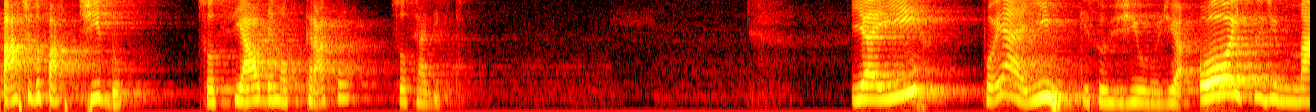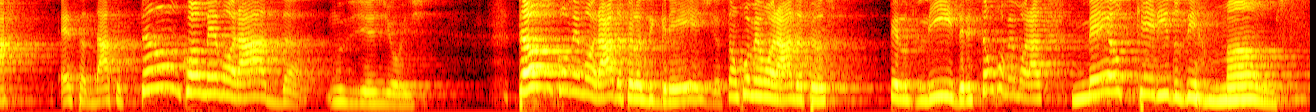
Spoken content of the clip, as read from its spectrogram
parte do partido social-democrata socialista. E aí, foi aí que surgiu, no dia 8 de março, essa data tão comemorada nos dias de hoje. Tão comemorada pelas igrejas, tão comemorada pelos, pelos líderes, tão comemorada. Meus queridos irmãos,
